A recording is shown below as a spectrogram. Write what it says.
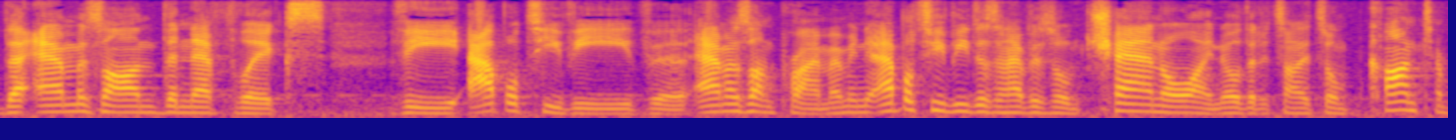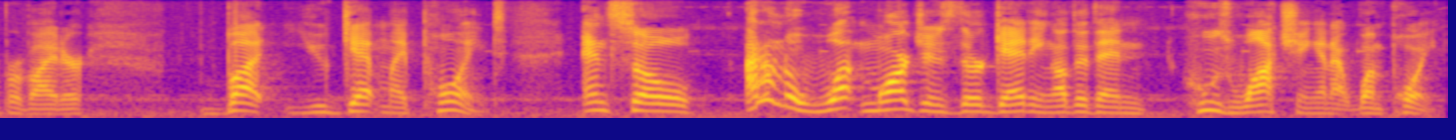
The Amazon, the Netflix, the Apple TV, the Amazon Prime. I mean, Apple TV doesn't have its own channel. I know that it's on its own content provider, but you get my point. And so I don't know what margins they're getting other than who's watching and at one point.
